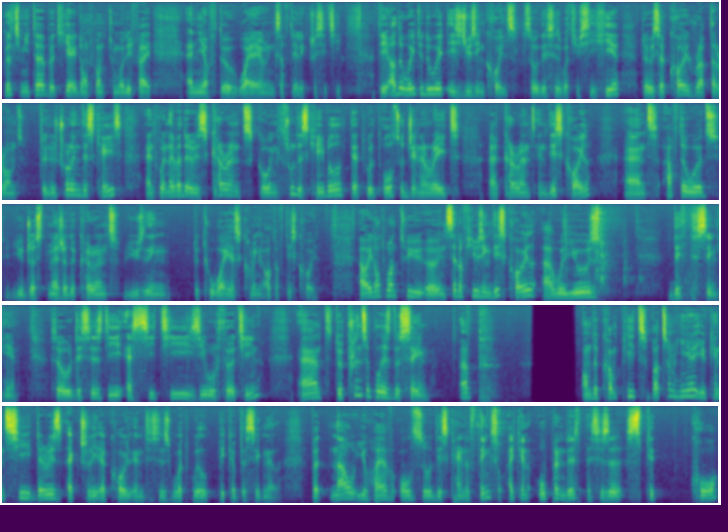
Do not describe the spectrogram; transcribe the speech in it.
multimeter, but here I don't want to modify any of the wirings of the electricity. The other way to do it is using coils. So this is what you see here. There is a coil wrapped around the neutral in this case, and whenever there is current going through this cable, that will also generate a current in this coil, and afterwards you just measure the current using the two wires coming out of this coil. Now I don't want to, uh, instead of using this coil, I will use this thing here. So this is the SCT013 and the principle is the same. Up on the complete bottom here you can see there is actually a coil and this is what will pick up the signal. But now you have also this kind of thing so I can open this. This is a split core.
